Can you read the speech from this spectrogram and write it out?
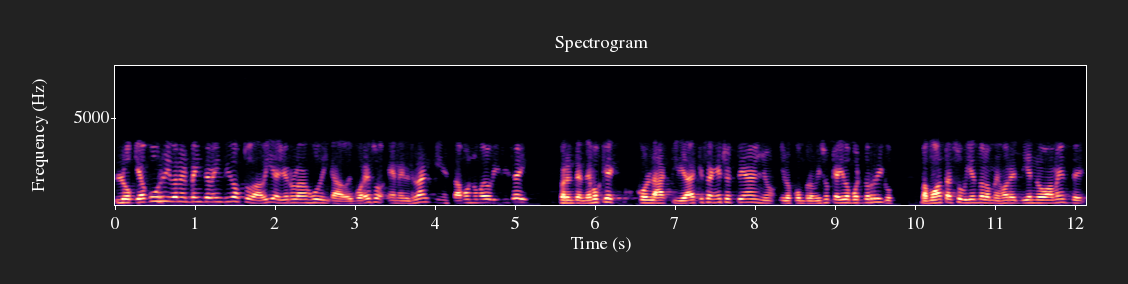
Lo que ha ocurrido en el 2022 todavía ellos no lo han adjudicado. Y por eso en el ranking estamos número 16. Pero entendemos que con las actividades que se han hecho este año y los compromisos que ha ido Puerto Rico, vamos a estar subiendo a los mejores 10 nuevamente,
